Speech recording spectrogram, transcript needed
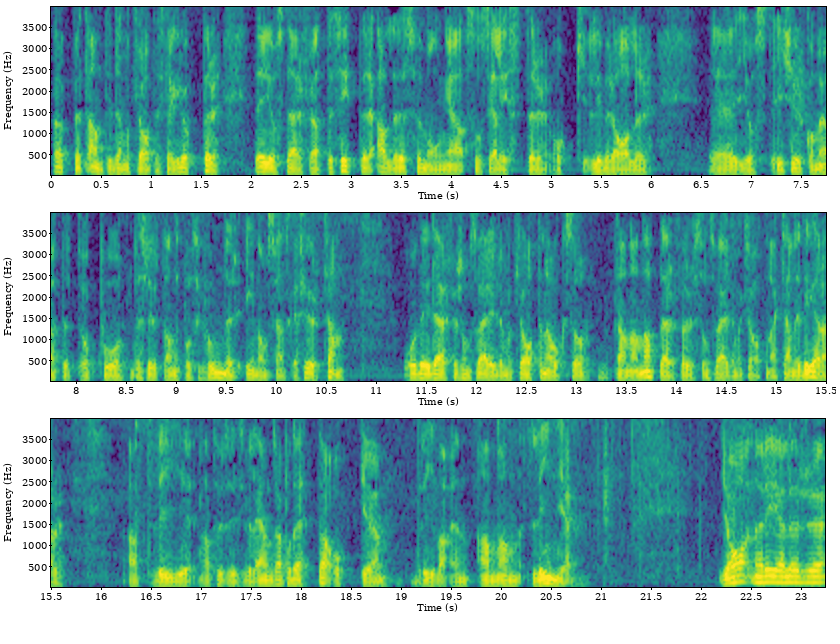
öppet antidemokratiska grupper. Det är just därför att det sitter alldeles för många socialister och liberaler eh, just i kyrkomötet och på beslutande positioner inom Svenska kyrkan. Och det är därför som Sverigedemokraterna också, bland annat därför som Sverigedemokraterna kandiderar. Att vi naturligtvis vill ändra på detta och eh, driva en annan linje. Ja, när det gäller eh,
